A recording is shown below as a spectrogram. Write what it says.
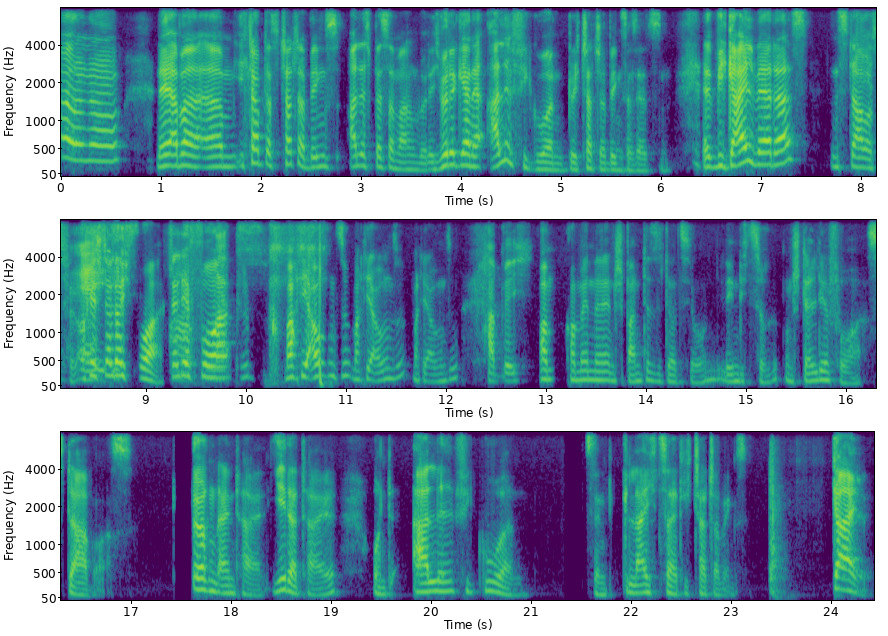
I don't know. Nee, aber ähm, ich glaube, dass Chacha Binks alles besser machen würde. Ich würde gerne alle Figuren durch Chacha Binks ersetzen. Äh, wie geil wäre das? Ein Star Wars-Film. Okay, Ey, stellt euch vor. Stellt Oh, dir vor, Max. mach die Augen zu, mach die Augen zu, mach die Augen zu. Hab ich. Komm, komm in eine entspannte Situation, lehn dich zurück und stell dir vor, Star Wars. Irgendein Teil, jeder Teil und alle Figuren sind gleichzeitig Chacha Binks. Geil!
